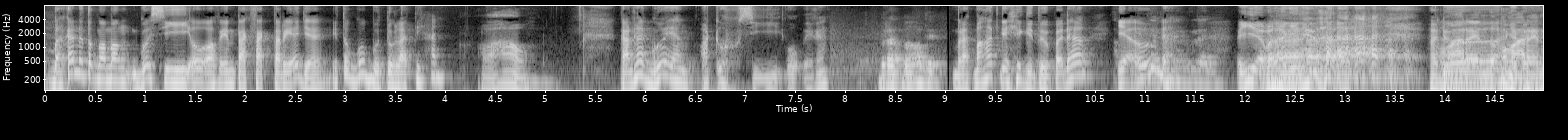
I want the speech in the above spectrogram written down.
bahkan untuk ngomong gue CEO of Impact Factory aja itu gue butuh latihan. Wow. karena gue yang waduh CEO ya kan? Berat banget ya. Berat banget kayak gitu. Padahal ya udah. iya apalagi. Aduh, Kemarin tuh gitu. kemarin.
